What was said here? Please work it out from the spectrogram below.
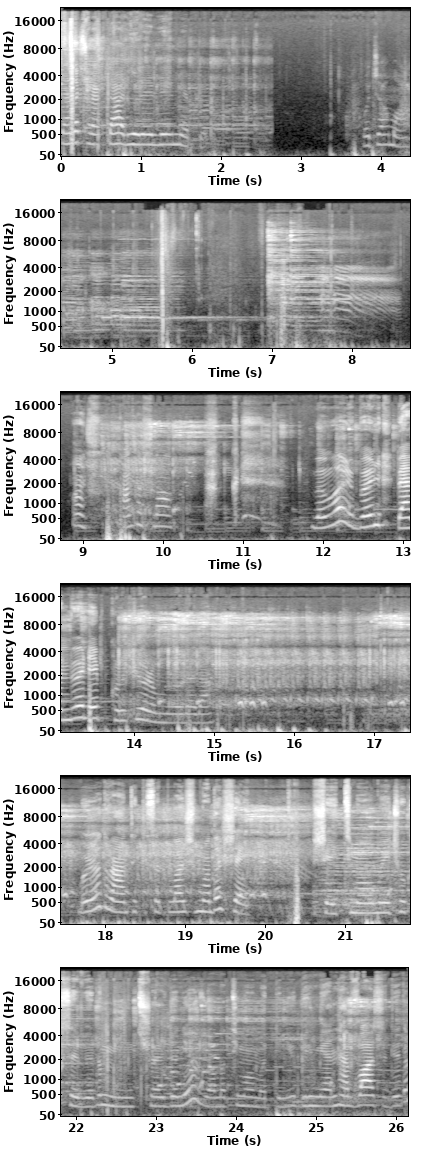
Şu karakter görevlerimi yapıyorum. Bacağım ağrıyor. Ha, kanka şunu al. Ben var ya böyle ben böyle hep konuşuyorum bu arada. Bu arada ben tek hesaplaşmada şey şey tim olmayı çok seviyorum. Şöyle dönüyoruz ya ona tim olmak deniyor. Bilmeyenler varsa dedim.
